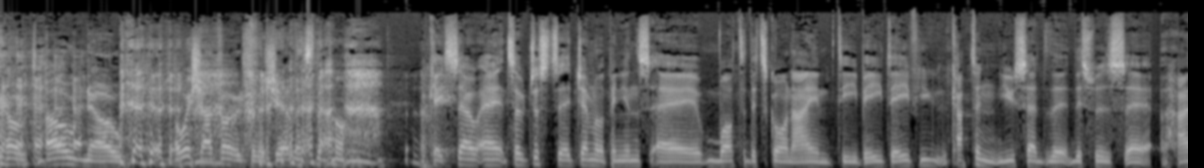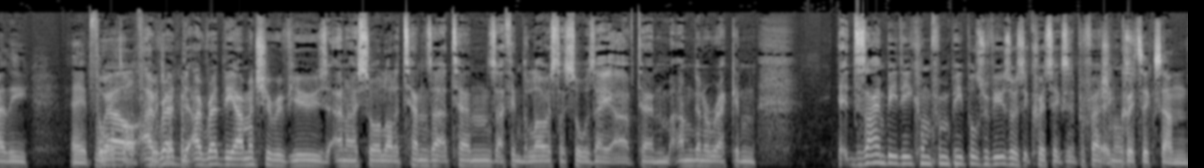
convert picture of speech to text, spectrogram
oh, oh no! I wish I'd voted for the shirtless now. Okay, so uh, so just uh, general opinions. Uh, what did it score on IMDb? Dave, you Captain, you said that this was uh, highly uh, thought well, of. I read reckon? I read the amateur reviews and I saw a lot of tens out of tens. I think the lowest I saw was eight out of ten. I'm going to reckon. Does IMBD come from people's reviews or is it critics? Is it Uh, professionals? critics and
